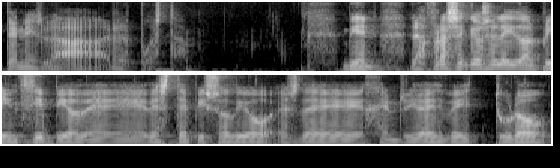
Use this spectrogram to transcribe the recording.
tenéis la respuesta. Bien, la frase que os he leído al principio de, de este episodio es de Henry David Thoreau,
